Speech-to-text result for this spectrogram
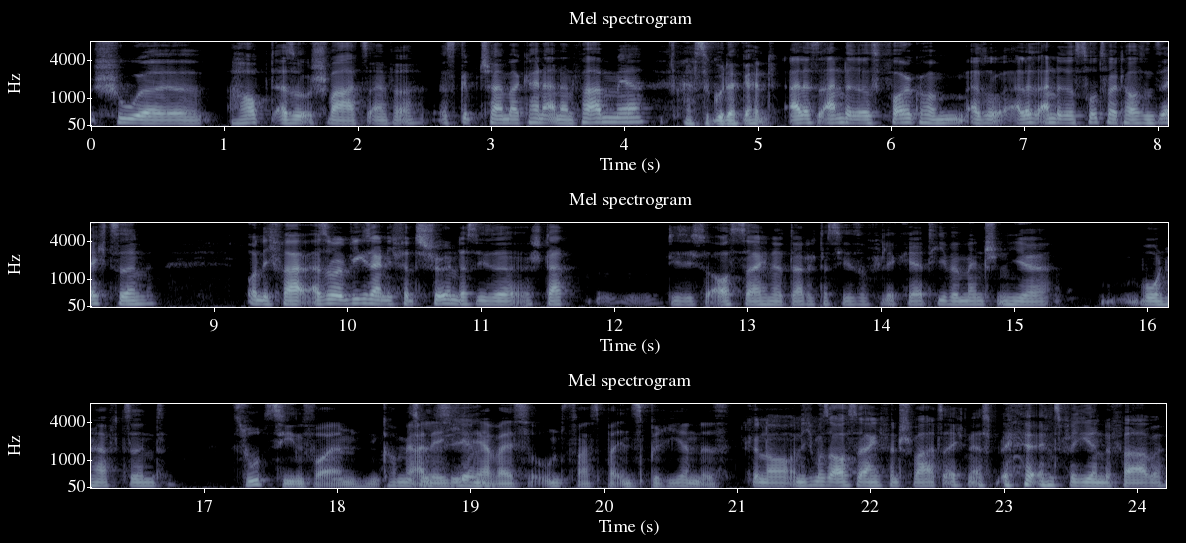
Schuhe, Haupt, also schwarz einfach. Es gibt scheinbar keine anderen Farben mehr. Hast du gut erkannt. Alles andere ist vollkommen, also alles andere ist so 2016. Und ich frage, also wie gesagt, ich finde es schön, dass diese Stadt, die sich so auszeichnet, dadurch, dass hier so viele kreative Menschen hier wohnhaft sind. Zuziehen vor allem. Die kommen ja alle Zuziehen. hierher, weil es so unfassbar inspirierend ist. Genau. Und ich muss auch sagen, ich finde schwarz echt eine inspirierende Farbe.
